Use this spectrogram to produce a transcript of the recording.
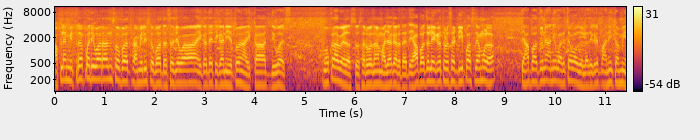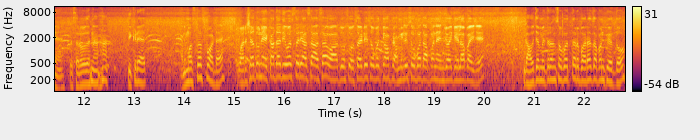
आपल्या मित्रपरिवारांसोबत फॅमिलीसोबत असं जेव्हा एखाद्या ठिकाणी येतो ना एका दिवस मोकळा वेळ असतो सर्वजण मजा करतात. या बाजूला इकडे थोडंसं डीप असल्यामुळं त्या बाजूने आणि वरच्या बाजूला तिकडे पाणी कमी आहे. तर सर्वजण तिकडे आहेत. आणि मस्त स्पॉट आहे. वर्षातून एखादा दिवस तरी असा असावा जो सोसायटीसोबत किंवा फॅमिलीसोबत आपण एन्जॉय केला पाहिजे. गावच्या मित्रांसोबत तर बरंच आपण फिरतो.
